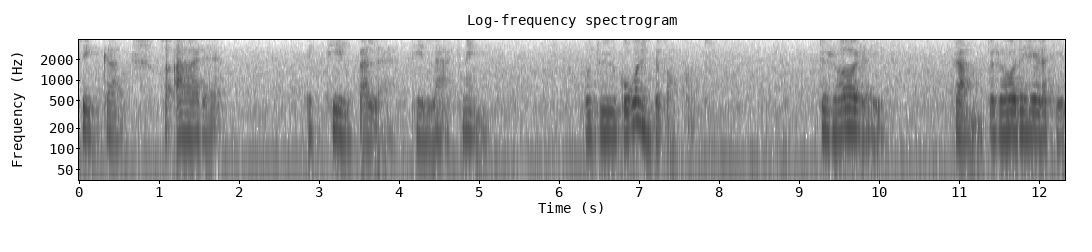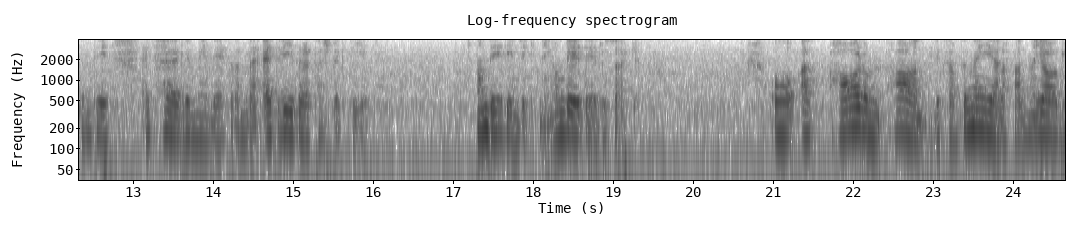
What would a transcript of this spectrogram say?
triggad så är det ett tillfälle till läkning. Och du går inte bakåt. Du rör dig framåt. Du rör dig hela tiden till ett högre medvetande, ett vidare perspektiv. Om det är din riktning, om det är det du söker. Och att ha dem, ha liksom, för mig i alla fall, när jag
